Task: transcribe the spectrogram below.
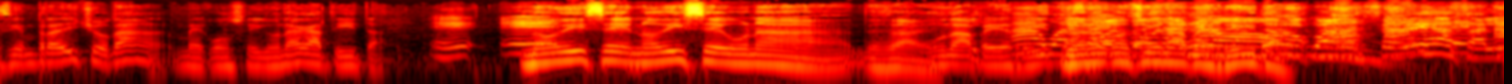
siempre ha dicho, "Da, me conseguí una gatita, Eh, eh, No dice, no dice una, ¿sabes? una perrita. Ah, Yo no consigo una perrita. no, Y cuando an- se deja salir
